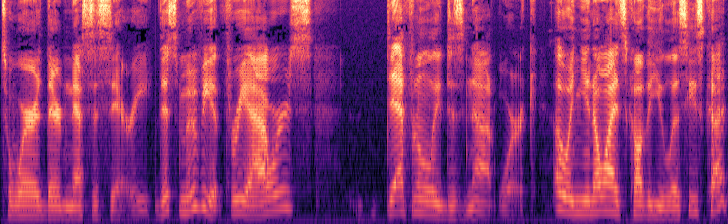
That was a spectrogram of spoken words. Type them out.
to where they're necessary. This movie at three hours definitely does not work. Oh, and you know why it's called the Ulysses cut?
